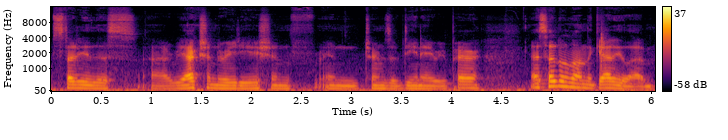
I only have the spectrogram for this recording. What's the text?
study this uh, reaction to radiation in terms of DNA repair, I settled on the Gatti lab.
